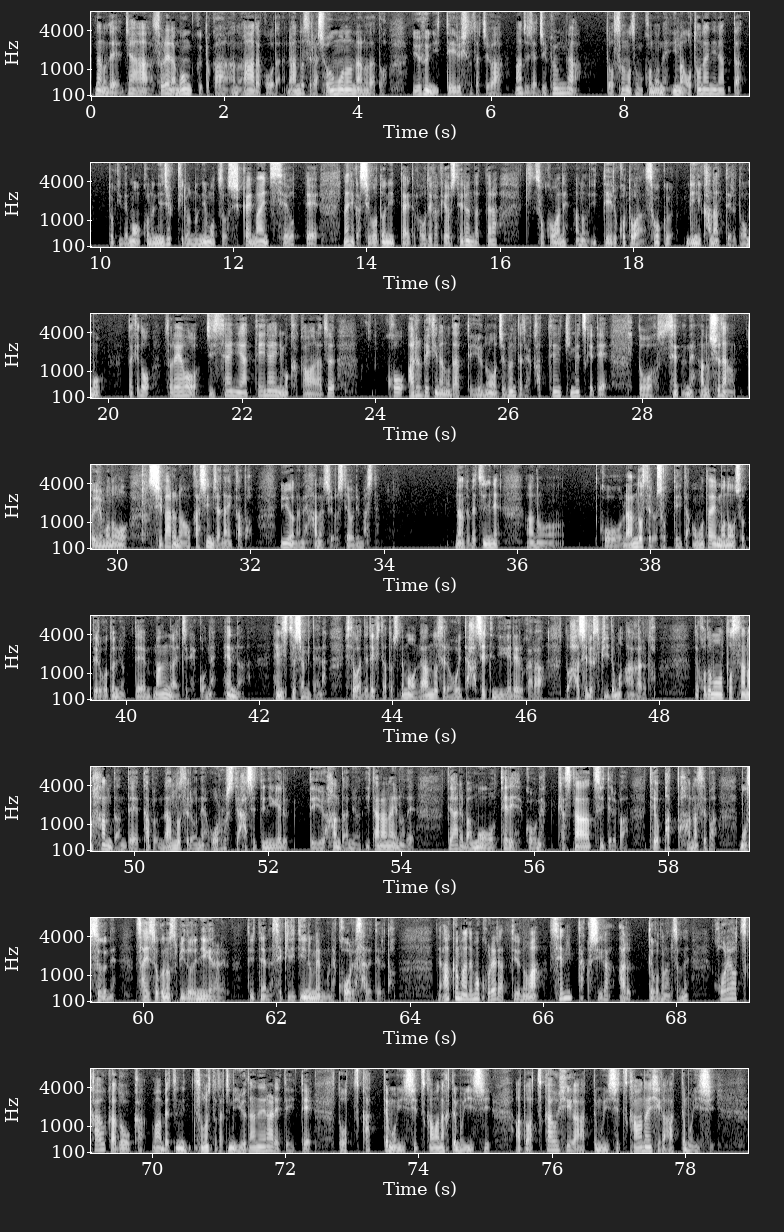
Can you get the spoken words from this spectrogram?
なのでじゃあそれら文句とかあのああだこうだランドセルは小物なのだというふうに言っている人たちはまずじゃあ自分がとそもそもこのね今大人になった時でもこの2 0キロの荷物をしっかり毎日背負って何か仕事に行ったりとかお出かけをしてるんだったらそこはねあの言っていることはすごく理にかなっていると思う。だけどそれを実際にやっていないにもかかわらずこうあるべきなのだっていうのを自分たちが勝手に決めつけてと、ね、あの手段というものを縛るのはおかしいんじゃないかというような、ね、話をしておりました。なので別にねあのこうランドセルを背負っていた重たいものを背負っていることによって万が一こう、ね、変な変質者みたいな人が出てきたとしてもランドセルを置いて走って逃げれるからと走るスピードも上がると。で子供のとっさの判断で多分ランドセルをね下ろして走って逃げるっていう判断には至らないのでであればもう手でこうねキャスターついてれば手をパッと離せばもうすぐね最速のスピードで逃げられる。といったようなセキュリティの面もね考慮されていると。であくまでもこれらっていうのは選択肢があるってことなんですよね。これを使うかどうかは別にその人たちに委ねられていてと使ってもいいし使わなくてもいいしあとは使う日があってもいいし使わない日があってもいいし。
